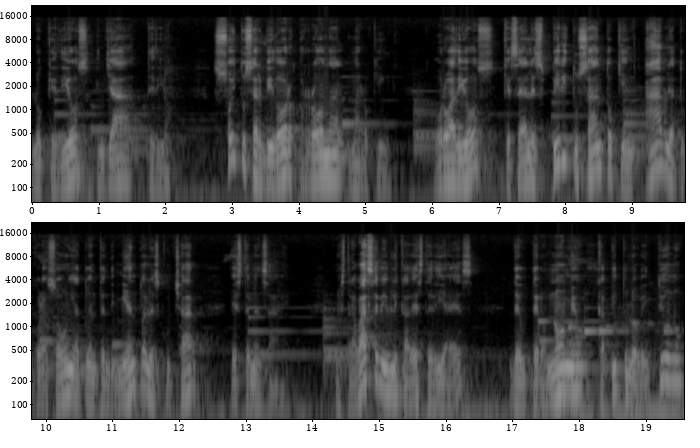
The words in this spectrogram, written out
lo que Dios ya te dio. Soy tu servidor Ronald Marroquín. Oro a Dios que sea el Espíritu Santo quien hable a tu corazón y a tu entendimiento al escuchar este mensaje. Nuestra base bíblica de este día es Deuteronomio capítulo 21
